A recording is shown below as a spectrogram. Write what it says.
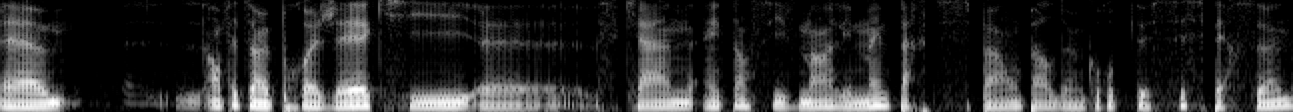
Euh, en fait, c'est un projet qui euh, scanne intensivement les mêmes participants. On parle d'un groupe de six personnes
